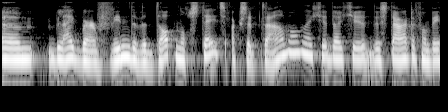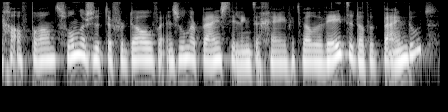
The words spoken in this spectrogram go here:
Um, blijkbaar vinden we dat nog steeds acceptabel. Dat je, dat je de staarten van biggen afbrandt zonder ze te verdoven en zonder pijnstilling te geven. Terwijl we weten dat het pijn doet.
